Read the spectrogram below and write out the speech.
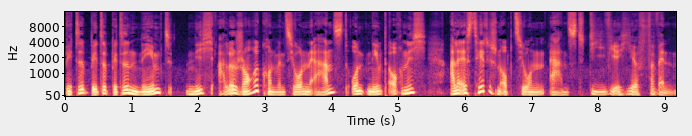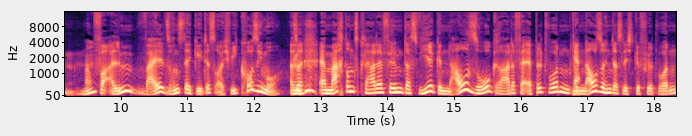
bitte, bitte, bitte nehmt nicht alle Genrekonventionen ernst und nehmt auch nicht alle ästhetischen Optionen ernst, die wir hier verwenden. Ne? Vor allem, weil sonst ergeht es euch wie Cosimo. Also mhm. er macht uns klar, der Film, dass wir genauso gerade veräppelt wurden und ja. genauso hinters Licht geführt wurden,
